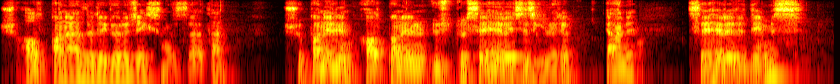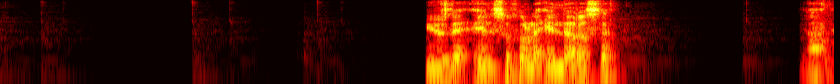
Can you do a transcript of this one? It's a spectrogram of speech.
şu alt panelde de göreceksiniz zaten. Şu panelin alt panelin üstü SHR çizgileri. Yani SHR dediğimiz %50 ile 50 arası yani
